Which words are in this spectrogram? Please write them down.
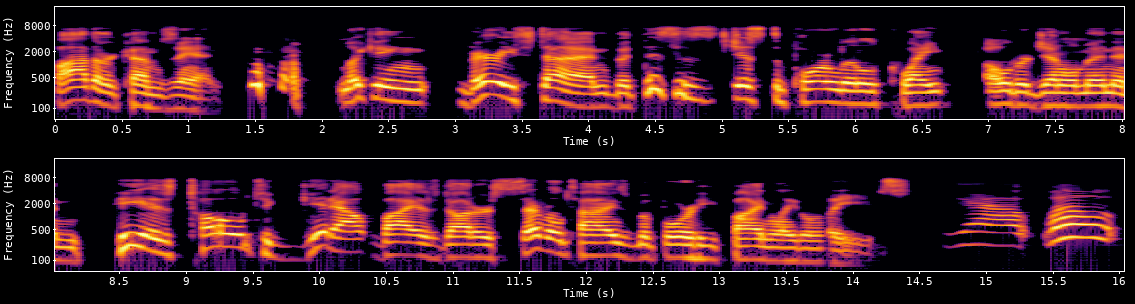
father comes in. Looking very stunned, but this is just the poor little quaint older gentleman, and he is told to get out by his daughter several times before he finally leaves. Yeah, well,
